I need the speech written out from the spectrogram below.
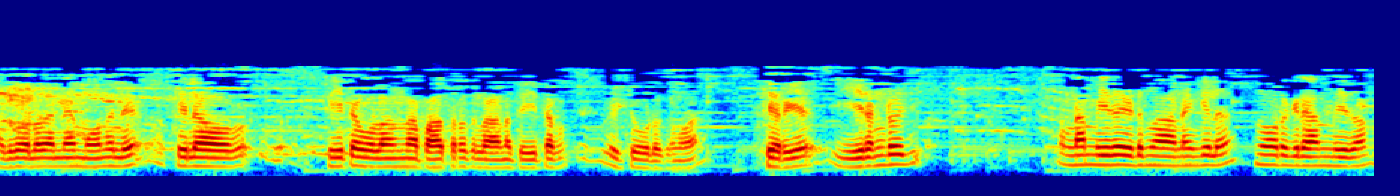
അതുപോലെ തന്നെ മൂന്ന് കിലോ തീറ്റ കൊള്ളുന്ന പാത്രത്തിലാണ് തീറ്റ വെച്ച് കൊടുക്കുന്നത്. ചെറിയ ഈ രണ്ട് എണ്ണം വീതം ഇടുന്നതാണെങ്കിൽ നൂറ് ഗ്രാം വീതം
